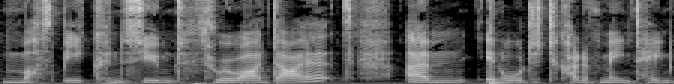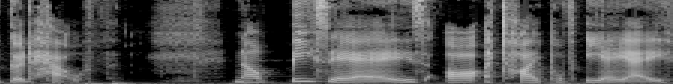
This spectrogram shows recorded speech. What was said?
must be consumed through our diet um, in order to kind of maintain good health. Now, BCAAs are a type of EAA.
